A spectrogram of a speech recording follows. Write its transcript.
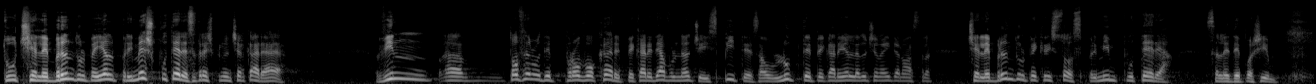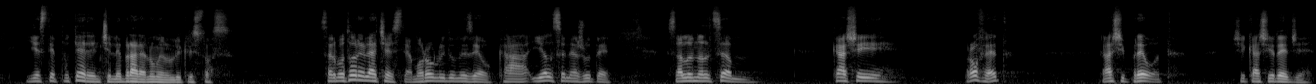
Tu, celebrându-L pe El, primești putere să treci prin încercarea aia. Vin uh, tot felul de provocări pe care diavolul ne aduce, ispite sau lupte pe care El le aduce înaintea noastră. Celebrându-L pe Hristos, primim puterea să le depășim. Este putere în celebrarea numelui Lui Hristos. Sărbătorile acestea, mă rog lui Dumnezeu, ca El să ne ajute să-L înălțăm ca și profet, ca și preot și ca și rege.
